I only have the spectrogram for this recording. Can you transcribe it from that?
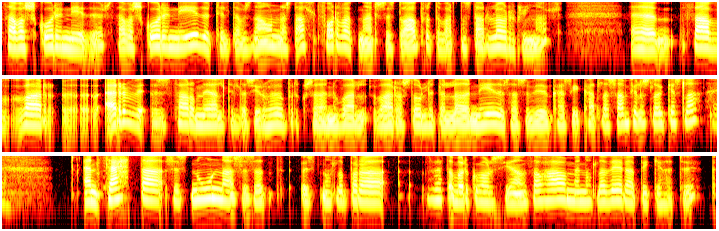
það var skorið niður. Það var skorið niður til dæmis nánast allt forvarnar sérst, og afbrótavarnar starf lauruglunar um, það var uh, erfi þar á meðal til að sér höfuburgsöðinu var, var að stólita löð niður það sem við kannski kalla samfélagslöggesla Já. En þetta, sérst, núna, sérst, að, veist, náttúrulega bara þetta mörgum ára síðan, þá hafa mér náttúrulega verið að byggja þetta upp.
